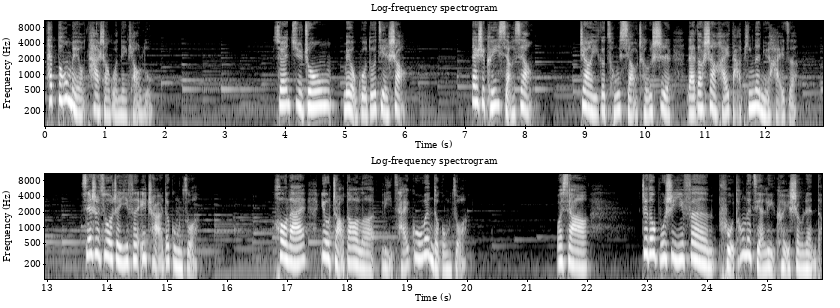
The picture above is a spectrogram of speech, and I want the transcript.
她都没有踏上过那条路。虽然剧中没有过多介绍，但是可以想象。这样一个从小城市来到上海打拼的女孩子，先是做着一份 HR 的工作，后来又找到了理财顾问的工作。我想，这都不是一份普通的简历可以胜任的。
